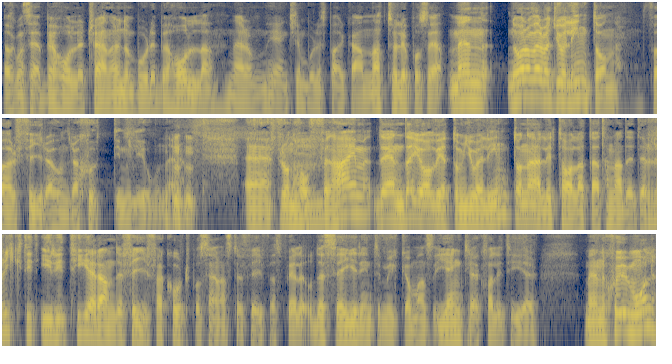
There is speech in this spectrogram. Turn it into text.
jag ska man säga, behåller tränaren de borde behålla när de egentligen borde sparka annat, höll jag på att säga. Men nu har de värvat Joel Linton för 470 miljoner eh, från Hoffenheim. Det enda jag vet om Joel Linton ärligt talat är att han hade ett riktigt irriterande Fifa-kort på senaste Fifa-spelet och det säger inte mycket om hans egentliga kvaliteter. Men sju mål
